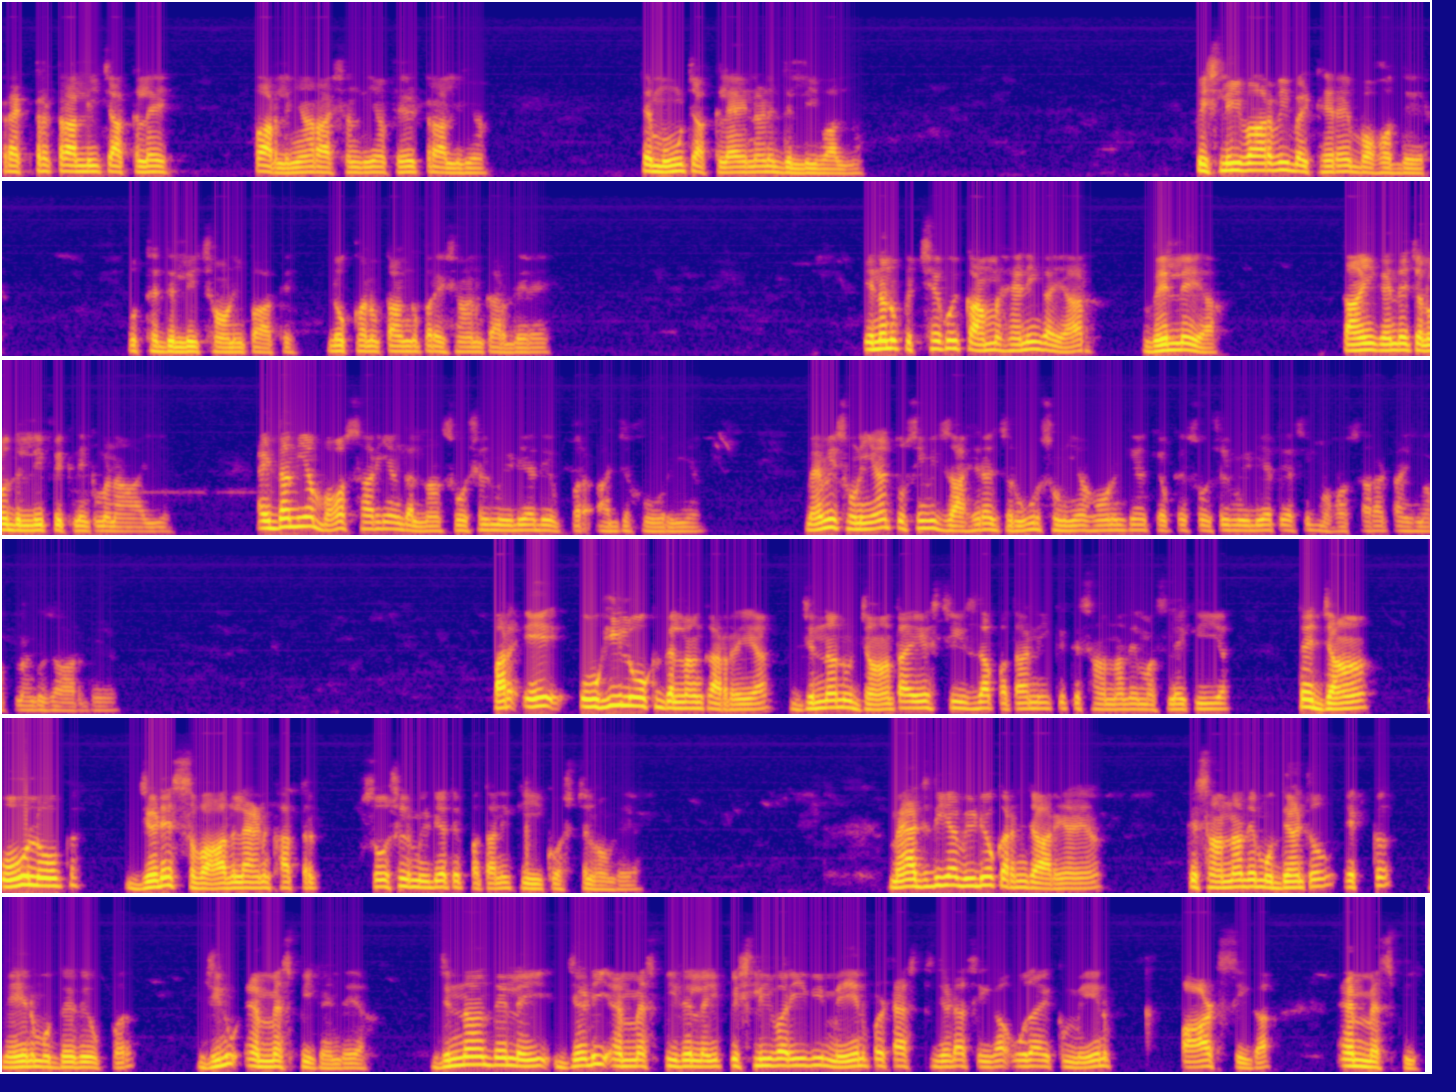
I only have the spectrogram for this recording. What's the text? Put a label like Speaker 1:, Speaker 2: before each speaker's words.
Speaker 1: Tractor trolley ਚੱਕ ਲਏ ਭਰ ਲੀਆਂ ਰਾਸ਼ਨ ਦੀਆਂ, ਫੇਰ ਟਰਾਲੀਆਂ ਤੇ ਮੂੰਹ ਚੱਕ ਲਿਆ ਇਹਨਾਂ ਨੇ ਦਿੱਲੀ ਵੱਲ ਨੂੰ। ਪਿਛਲੀ ਵਾਰ ਵੀ ਬੈਠੇ ਰਹੇ ਬਹੁਤ ਦੇਰ, ਉੱਥੇ ਦਿੱਲੀ ਛਾਉਣੀ ਪਾ ਕੇ, ਲੋਕਾਂ ਨੂੰ ਤੰਗ ਪਰੇਸ਼ਾਨ ਕਰਦੇ ਰਹੇ। ਇਹਨਾਂ ਨੂੰ ਪਿੱਛੇ ਕੋਈ ਕੰਮ ਹੈ ਨਹੀਂਗਾ ਯਾਰ, ਵਿਹਲੇ ਆ, ਤਾਂ ਹੀ ਕਹਿੰਦੇ ਚਲੋ ਦਿੱਲੀ ਪਿਕਨਿਕ ਮਨਾ ਆਈਏ। ਐਦਾਂ ਦੀਆਂ ਬਹੁਤ ਸਾਰੀਆਂ ਗੱਲਾਂ ਸੋਸ਼ਲ ਮੀਡੀਆ ਦੇ ਉੱਪਰ ਅੱਜ ਹੋ ਰਹੀਆਂ। ਮੈਂ ਵੀ ਸੁਣੀਆਂ, ਤੁਸੀਂ ਵੀ ਜ਼ਾਹਿਰ ਜ਼ਰੂਰ ਸੁਣੀਆਂ ਹੋਣਗੀਆਂ ਕਿਉਂਕਿ ਸੋਸ਼ਲ ਮੀਡੀਆ ਤੇ ਅਸੀਂ ਬਹੁਤ ਸਾਰਾ ਟਾਈਮ ਆਪਣਾ ਗੁਜ਼ਾਰਦੇ ਹਾਂ। ਪਰ ਇਹ ਉਹੀ ਲੋਕ ਗੱਲਾਂ ਕਰ ਰਹੇ ਆ ਜਿਨ੍ਹਾਂ ਨੂੰ ਜਾਂ ਤਾਂ ਇਸ ਚੀਜ਼ ਦਾ ਪਤਾ ਨਹੀਂ ਕਿ ਕਿਸਾਨਾਂ ਦੇ ਮਸਲੇ ਕੀ ਆ ਤੇ ਜਾਂ ਉਹ ਲੋਕ ਜਿਹੜੇ ਸਵਾਦ ਲੈਣ ਖਾਤਰ ਸੋਸ਼ਲ ਮੀਡੀਆ ਤੇ ਪਤਾ ਨਹੀਂ ਕੀ ਕੁਛ ਚਲਾਉਂਦੇ ਆ। ਮੈਂ ਅੱਜ ਦੀ ਇਹ ਵੀਡੀਓ ਕਰਨ ਜਾ ਰਿਹਾ ਹਾਂ ਕਿਸਾਨਾਂ ਦੇ ਮੁੱਦਿਆਂ ਚੋਂ ਇੱਕ ਮੇਨ ਮੁੱਦੇ ਦੇ ਉੱਪਰ, ਜਿਹਨੂੰ ਐਮਐਸਪੀ ਕਹਿੰਦੇ ਆ। ਜਿਨ੍ਹਾਂ ਦੇ ਲਈ, ਜਿਹੜੀ ਐਮਐਸਪੀ ਦੇ ਲਈ ਪਿਛਲੀ ਵਾਰੀ ਵੀ ਮੇਨ ਪ੍ਰੋਟੈਸਟ ਜਿਹੜਾ ਸੀਗਾ, ਉਹਦਾ ਇੱਕ ਮੇਨ ਪਾਰਟ ਸੀਗਾ ਐਮਐਸਪੀ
